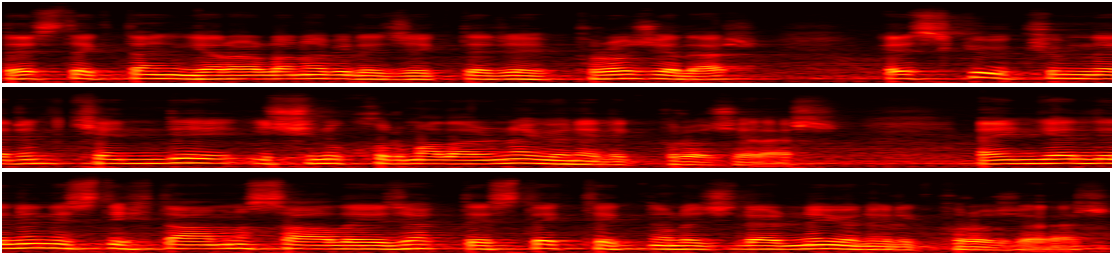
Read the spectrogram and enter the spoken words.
destekten yararlanabilecekleri projeler, eski hükümlerin kendi işini kurmalarına yönelik projeler, engellinin istihdamını sağlayacak destek teknolojilerine yönelik projeler,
